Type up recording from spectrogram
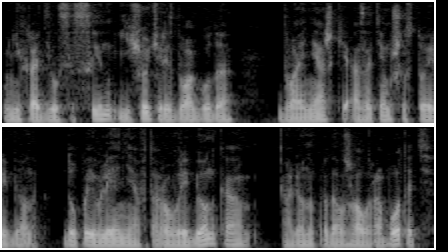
у них родился сын, еще через два года двойняшки, а затем шестой ребенок. До появления второго ребенка Алена продолжала работать,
